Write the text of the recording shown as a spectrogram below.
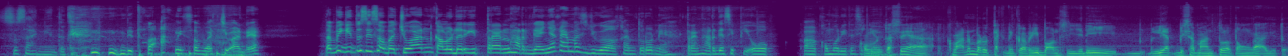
susah nih untuk ditelaah nih sobat cuan ya. Tapi gitu sih sobat cuan kalau dari tren harganya kayak masih juga akan turun ya. Tren harga CPO uh, komoditas CPO komunitasnya kemarin baru technical rebound sih jadi lihat bisa mantul atau enggak gitu.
